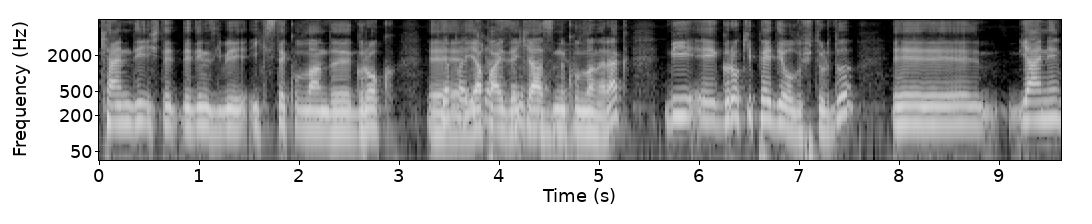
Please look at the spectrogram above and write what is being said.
kendi işte dediğiniz gibi X'te kullandığı Grok e, Yapay yapay, zekasını kullanıyor. kullanarak bir e, Grokipedia oluşturdu. E, yani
